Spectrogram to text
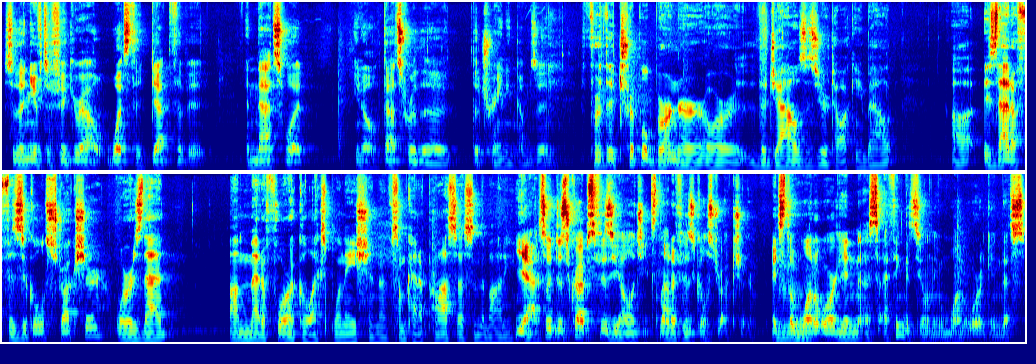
So then you have to figure out what's the depth of it, and that's what, you know, that's where the the training comes in. For the triple burner or the jowls as you're talking about, uh, is that a physical structure or is that a metaphorical explanation of some kind of process in the body? Yeah, so it describes physiology. It's not a physical structure. It's the one organ, I think it's the only one organ that's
